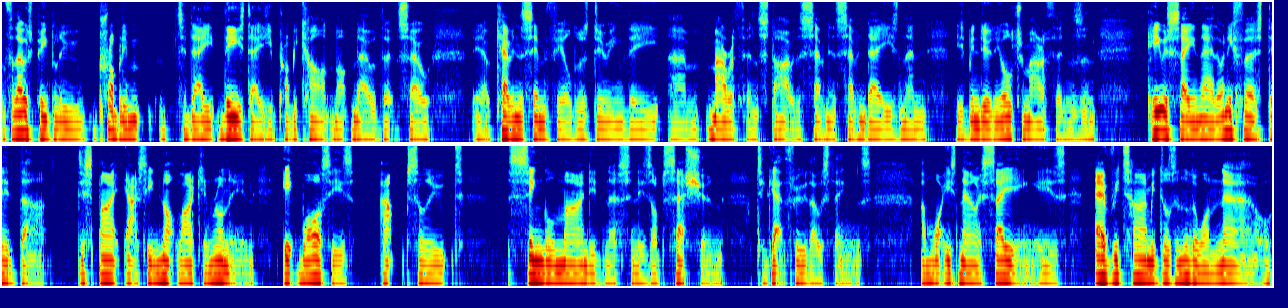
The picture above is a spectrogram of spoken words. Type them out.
for those people who probably today these days you probably can't not know that. So you know Kevin Sinfield was doing the um, marathon, start with the seven in seven days, and then he's been doing the ultra marathons. And he was saying there that when he first did that, despite actually not liking running, it was his absolute single-mindedness and his obsession to get through those things. And what he's now saying is every time he does another one now,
